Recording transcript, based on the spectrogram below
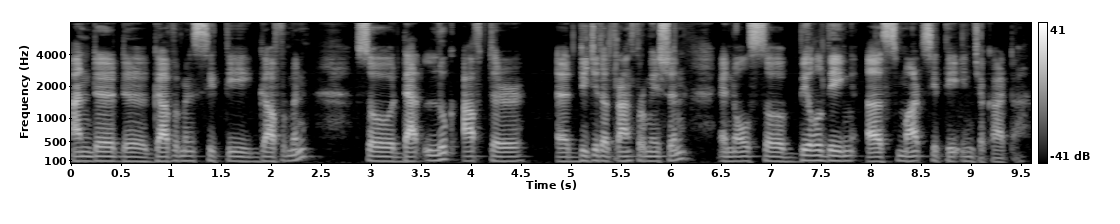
under the government city government. So that look after digital transformation and also building a smart city in Jakarta.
